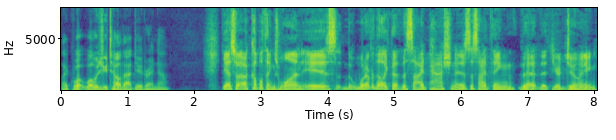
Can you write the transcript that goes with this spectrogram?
Like, what what would you tell that dude right now? Yeah, so a couple things. One is whatever the like the, the side passion is, the side thing that, that you're doing,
